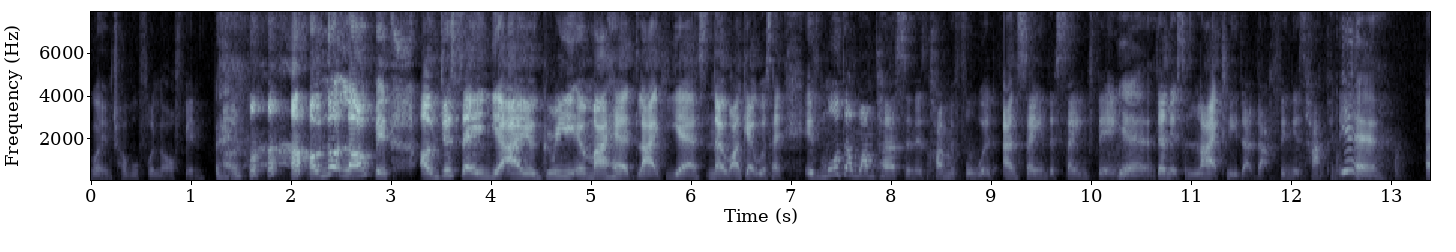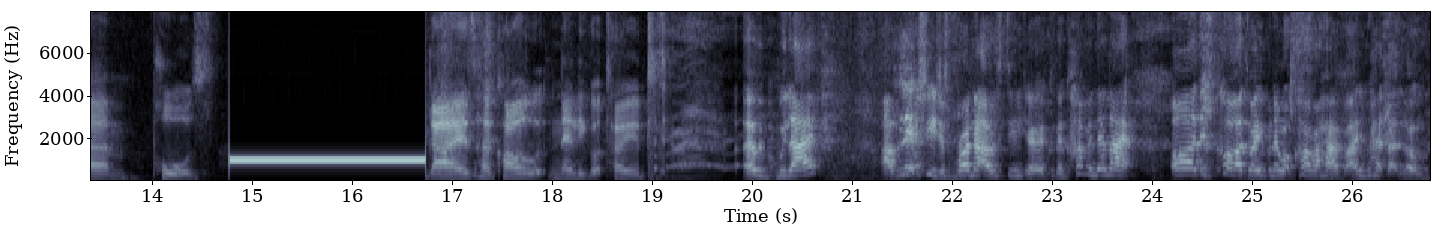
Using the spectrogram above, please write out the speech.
got in trouble for laughing. I'm not, I'm not laughing. I'm just saying, yeah, I agree in my head. Like, yes, no, I get what you're saying. If more than one person is coming forward and saying the same thing, Yeah. then it's likely that that thing is happening. Yeah, Um, pause. Guys, her car nearly got towed. Oh, we live? I've literally just run out of the studio because they're coming. They're like, "Oh, this car. Do I even know what car I have? I didn't even had that long."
